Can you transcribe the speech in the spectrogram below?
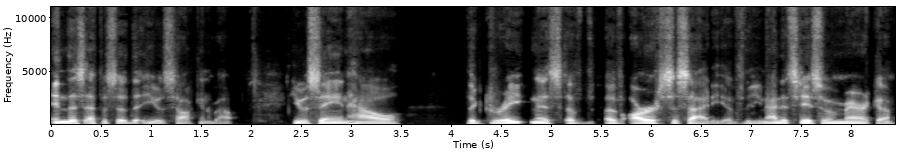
in this episode that he was talking about he was saying how the greatness of of our society of the united states of america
